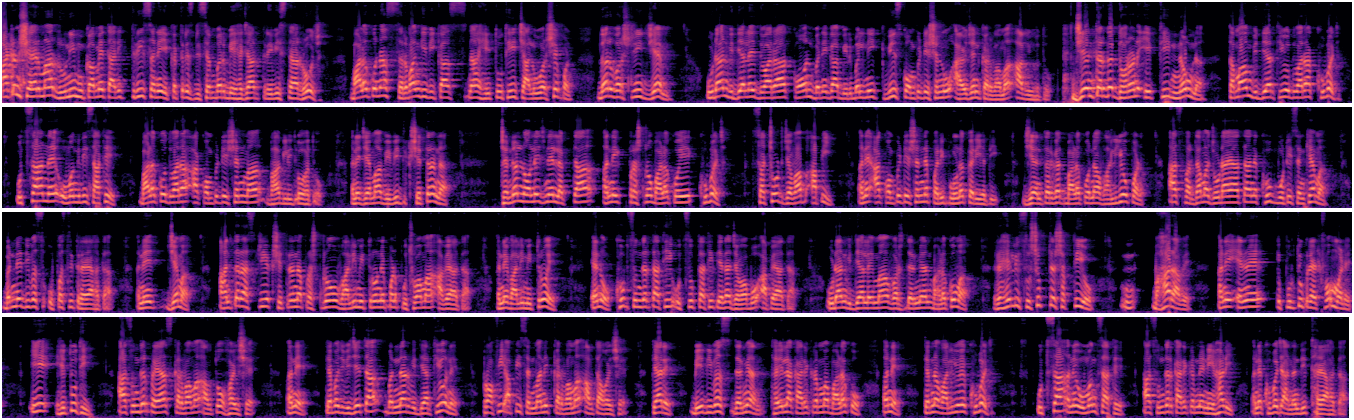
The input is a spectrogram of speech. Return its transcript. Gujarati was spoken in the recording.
પાટણ શહેરમાં રૂની મુકામે તારીખ ત્રીસ અને એકત્રીસ ડિસેમ્બર બે હજાર ત્રેવીસના રોજ બાળકોના સર્વાંગી વિકાસના હેતુથી ચાલુ વર્ષે પણ દર વર્ષની જેમ ઉડાન વિદ્યાલય દ્વારા કોન બનેગા બિરબલની ક્વિઝ કોમ્પિટિશનનું આયોજન કરવામાં આવ્યું હતું. જે અંતર્ગત ધોરણ એકથી નવના તમામ વિદ્યાર્થીઓ દ્વારા ખૂબ જ ઉત્સાહ અને ઉમંગની સાથે બાળકો દ્વારા આ કોમ્પિટિશનમાં ભાગ લીધો હતો અને જેમાં વિવિધ ક્ષેત્રના જનરલ નોલેજને લગતા અનેક પ્રશ્નો બાળકોએ ખૂબ જ સચોટ જવાબ આપી અને આ કોમ્પિટિશનને પરિપૂર્ણ કરી હતી. જે અંતર્ગત બાળકોના વાલીઓ પણ આ સ્પર્ધામાં જોડાયા હતા અને ખૂબ મોટી સંખ્યામાં બંને દિવસ ઉપસ્થિત રહ્યા હતા. અને જેમાં આંતરરાષ્ટ્રીય ક્ષેત્રના પ્રશ્નો વાલી મિત્રોને પણ પૂછવામાં આવ્યા હતા અને વાલી મિત્રોએ એનો ખૂબ સુંદરતાથી, ઉત્સુકતાથી તેના જવાબો આપ્યા હતા. ઉડાન વિદ્યાલયમાં વર્ષ દરમિયાન બાળકોમાં રહેલી સુષુપ્ત શક્તિઓ બહાર આવે અને એને પૂરતું પ્લેટફોર્મ મળે, એ હેતુથી આ સુંદર પ્રયાસ કરવામાં આવતો હોય છે. અને તેમજ વિજેતા બનનાર વિદ્યાર્થીઓને ટ્રોફી આપી સન્માનિત કરવામાં આવતા હોય છે. ત્યારે બે દિવસ દરમિયાન થયેલા કાર્યક્રમમાં બાળકો અને તેમના વાલીઓએ ખૂબ જ ઉત્સાહ અને ઉમંગ સાથે આ સુંદર કાર્યક્રમને નિહાળી અને ખૂબ જ આનંદિત થયા હતા.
